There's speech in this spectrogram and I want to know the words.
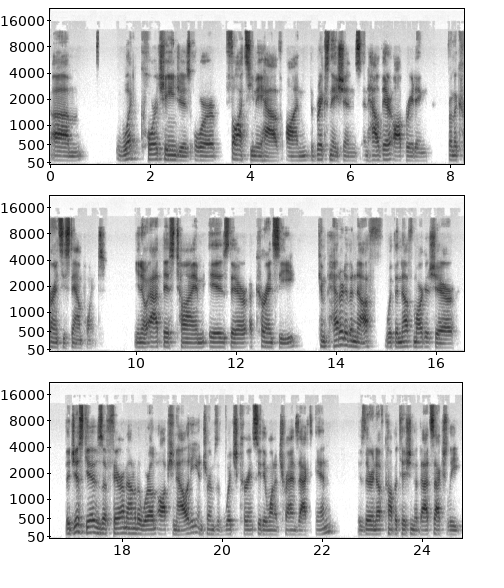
Um, what core changes or thoughts you may have on the BRICS nations and how they're operating from a currency standpoint? You know, at this time, is there a currency competitive enough with enough market share that just gives a fair amount of the world optionality in terms of which currency they want to transact in. Is there enough competition that that's actually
